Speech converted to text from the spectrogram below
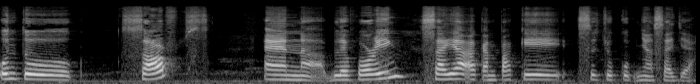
Untuk salt and flavoring saya akan pakai secukupnya saja.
